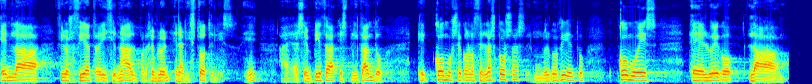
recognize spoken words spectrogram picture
en la filosofía tradicional, por ejemplo en Aristóteles. Se empieza explicando eh, cómo se conocen las cosas, el mundo del conocimiento, cómo es eh, luego la,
